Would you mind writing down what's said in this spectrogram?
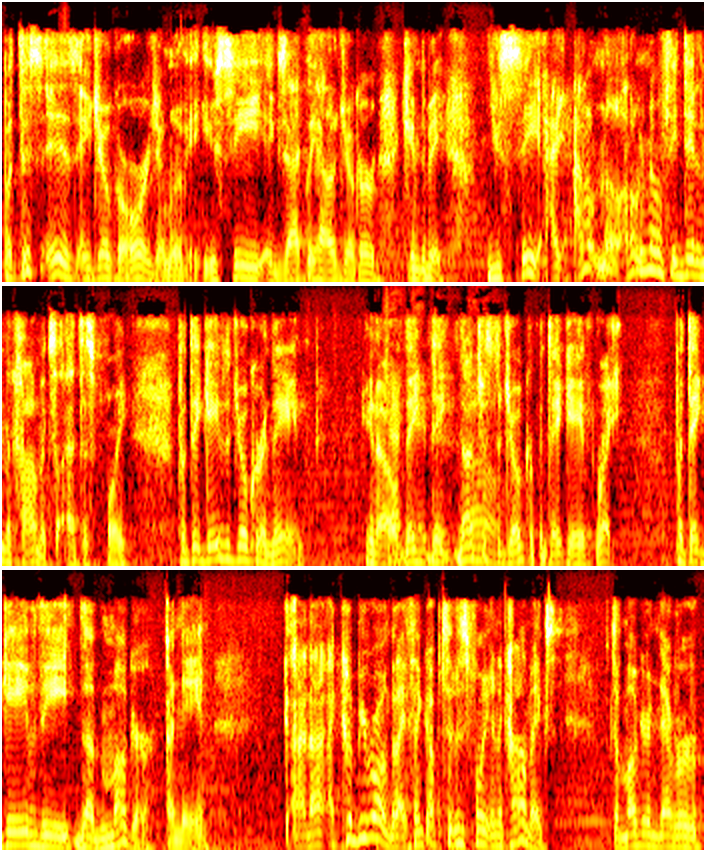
but this is a Joker origin movie. You see exactly how the Joker came to be. You see, I, I don't know. I don't remember if they did in the comics at this point, but they gave the Joker a name. You know, Jack they they not just Oh. the Joker, but they gave right, but they gave the the mugger a name. And I, I could be wrong, but I think up to this point in the comics, the mugger never.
